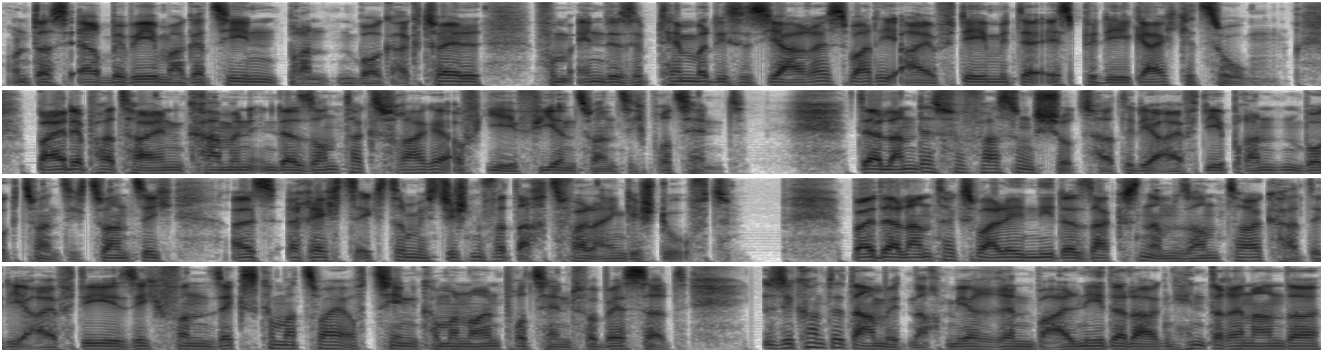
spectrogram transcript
und das RBB-Magazin Brandenburg aktuell vom Ende September dieses Jahres war die AfD mit der SPD gleichgezogen. Beide Parteien kamen in der Sonntagsfrage auf je 24 Prozent. Der Landesverfassungsschutz hatte die AfD Brandenburg 2020 als rechtsextremistischen Verdachtsfall eingestuft. Bei der Landtagswahl in Niedersachsen am Sonntag hatte die AfD sich von 6,2 auf 10,9 Prozent verbessert. Sie konnte damit nach mehreren Wahlniederlagen hintereinander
